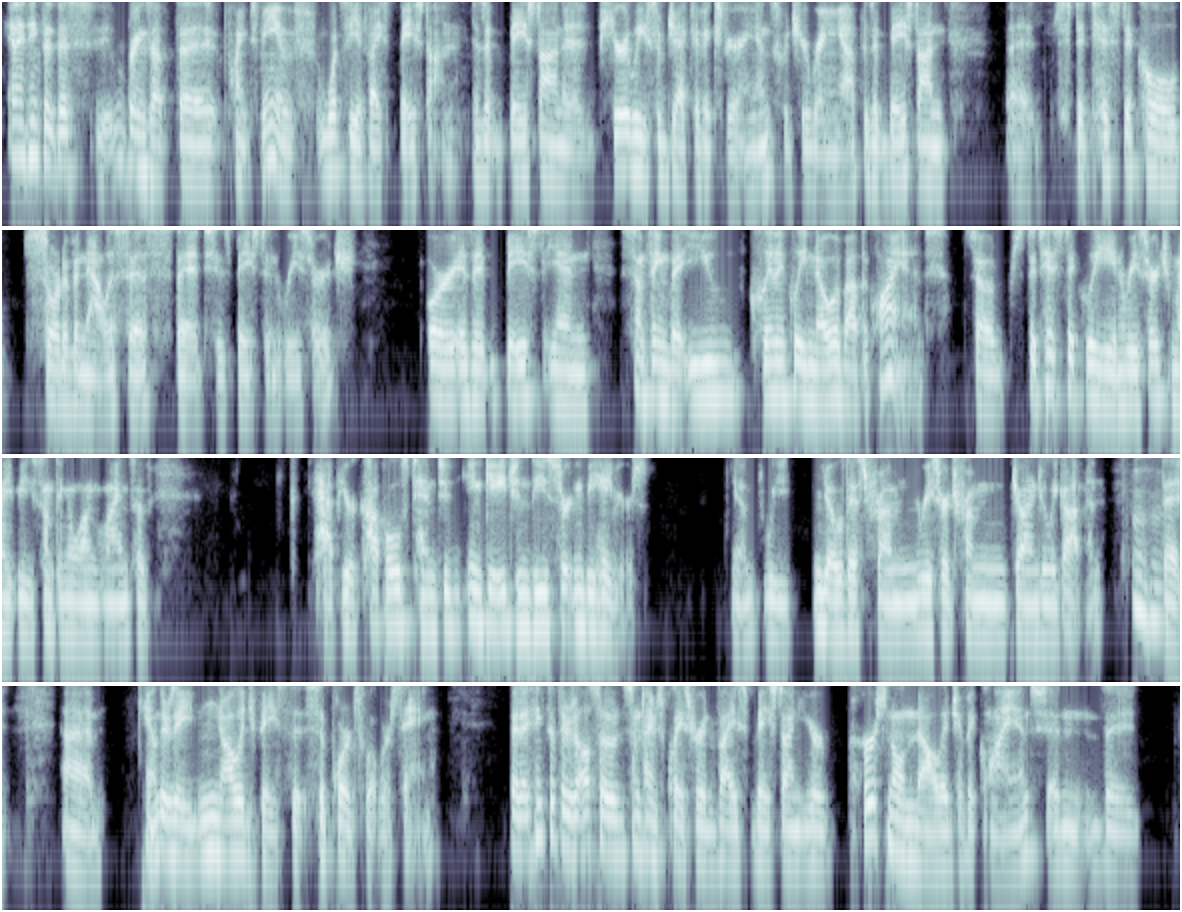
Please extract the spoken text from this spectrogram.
And I think that this brings up the point to me of what's the advice based on? Is it based on a purely subjective experience, which you're bringing up? Is it based on a statistical sort of analysis that is based in research? Or is it based in something that you clinically know about the client? So, statistically, in research, might be something along the lines of happier couples tend to engage in these certain behaviors. You know, we know this from research from John and Julie Gottman Mhm. that um, you know there's a knowledge base that supports what we're saying but i think that there's also sometimes place for advice based on your personal knowledge of a client and the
